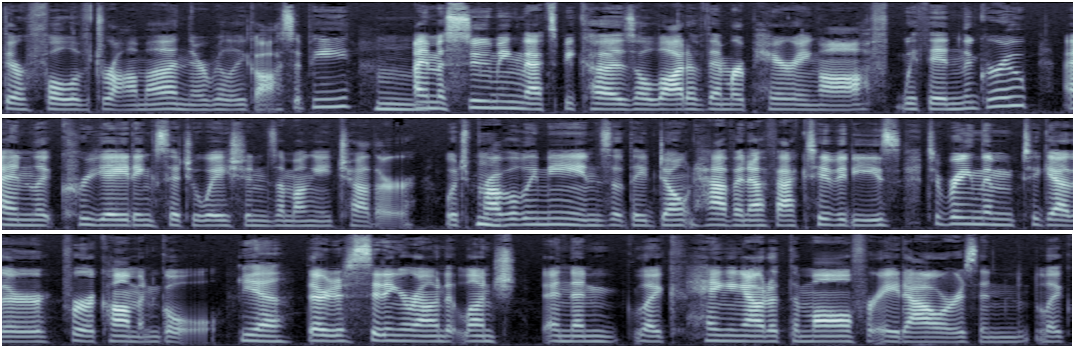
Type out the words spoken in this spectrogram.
they're full of drama and they're really gossipy. Hmm. I'm assuming that's because a lot of them are pairing off within the group and like creating situations among each other, which hmm. probably means that they don't have enough activities to bring them together for a common goal. Yeah. They're just sitting around at lunch and then like hanging out at the mall for 8 hours and like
